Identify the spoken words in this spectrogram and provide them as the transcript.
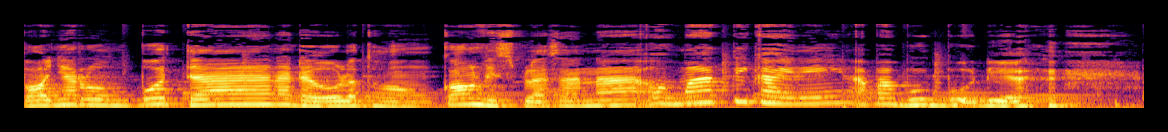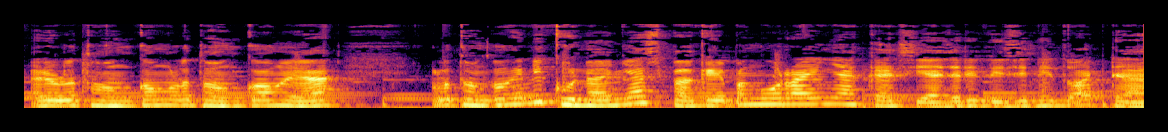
pokoknya rumput dan ada ulat Hongkong di sebelah sana. Oh mati kah ini? Apa bubuk dia? ada ulat Hongkong, ulat Hongkong ya. Ulat Hongkong ini gunanya sebagai pengurainya guys ya. Jadi di sini tuh ada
